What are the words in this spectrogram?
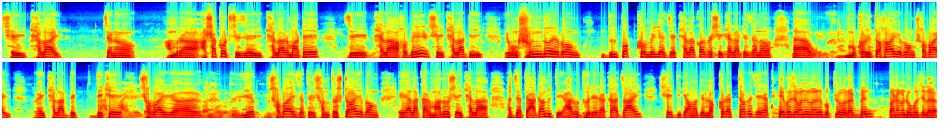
সেই খেলায় যেন আমরা আশা করছি যে এই খেলার মাঠে যে খেলা হবে সেই খেলাটি এবং সুন্দর এবং দুই পক্ষ মিলে যে খেলা করবে সেই খেলাটি যেন মুখরিত হয় এবং সবাই এই খেলা দেখ- সবাই ইয়ে সবাই যাতে সন্তুষ্ট হয় এবং এই এলাকার মানুষ এই খেলা যাতে আগামীতে আরও ধরে রাখা যায়, সেই দিকে আমাদের লক্ষ্য রাখতে হবে যে এ পর্যায়ে আমাদের মাঝে বক্তব্য রাখবেন। বর্ণাকাণ্ড উপজেলা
